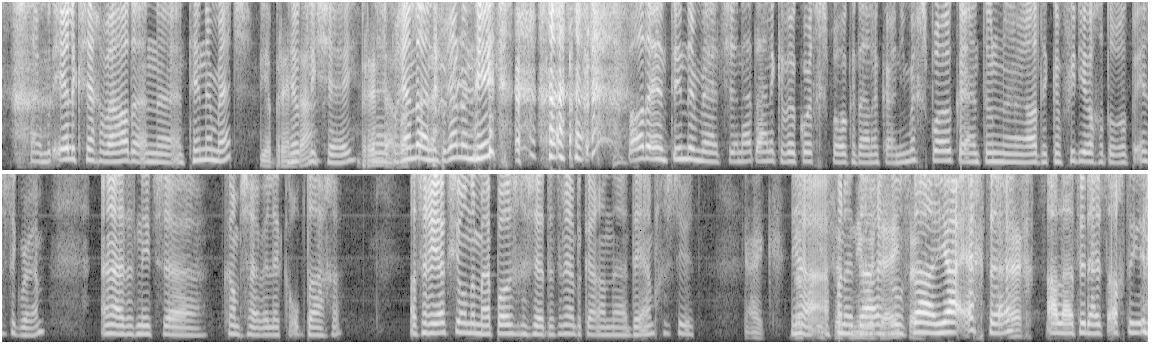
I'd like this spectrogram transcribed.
Nou, ik moet eerlijk zeggen, we hadden een, eh, een Tinder-match. Ja, Brenda. Heel cliché. Brenda nee, Brenda en Brenda niet. we hadden een Tinder-match en uiteindelijk hebben we kort gesproken en aan elkaar niet meer gesproken. En toen eh, had ik een video gedropt op Instagram. En uit het niets eh, kwam zij weer lekker opdagen. Had ze een reactie onder mijn post gezet en toen heb ik haar een DM gestuurd. Kijk, dat ja, is het vanuit daar is ontstaan. Ja, echt hè. Echt. À la 2018.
